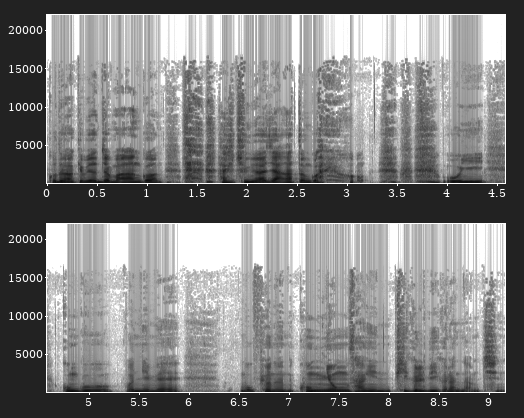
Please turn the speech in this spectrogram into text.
고등학교 면접 망한 건 사실 중요하지 않았던 거예요. 5209번님의 목표는 공룡상인 비글비글한 남친.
